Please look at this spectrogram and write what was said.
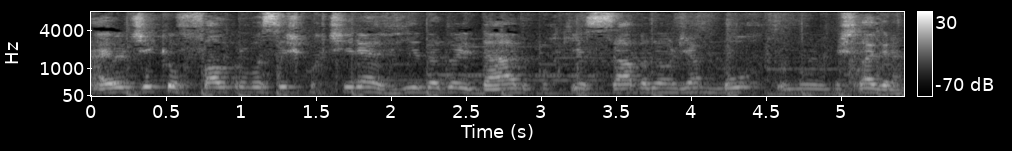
Aí é o dia que eu falo para vocês curtirem a vida doidado, porque sábado é um dia morto no Instagram.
